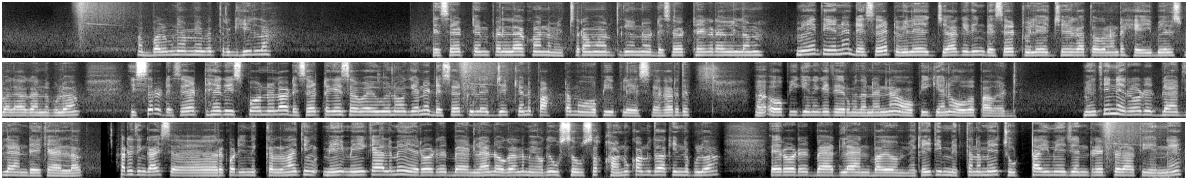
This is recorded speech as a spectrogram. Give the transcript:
අබ්බලමුණ මේ පැතර ගිහිල්ල. ඩෙසට් ටෙම්පල්ලා කන්න මෙච්චර මාර්ථ කියන්න ඩෙසට් එකට විල්ලම මේ තියෙන ඩෙසට් විලේජ්ජක් ඉතින් ඩෙසට් විලේජ්ජය ගතවලට හෙයි බෙල්ස් බලාගන්න පුළුවන්. ඉස්සර ඩෙසට් එක ස්පෝර්නලා ඩෙසට්ගේ සවයි වෙනවා ගැන ඩෙසට් විලජ් කියන පට්ටම ඕප පලේස් කරද ඕප කියනක තේරුම දන්න ඕප කියන ඕව පවඩ් මෙතින් එරෝඩ බ්ලඩ් ලන්ඩේ කෑල්ලක් හරිති ගයිස් රකොඩිනෙක් කලන ති මේ කෑලම ඒරෝඩ බෑන්ලන්ඩ ඕගලන්න මේගේ උස්ස උස කණු කනුදාකින්න පුළුව ඒරෝඩ බෑඩ්ලන්් බයෝම් එක. ඉතින් මෙතන මේ චුට්ටයි මේ ජෙනරේට් වෙලා තියෙන්නේ.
